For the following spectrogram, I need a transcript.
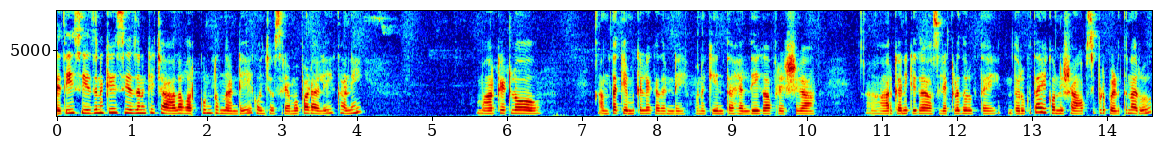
ప్రతి సీజన్కి సీజన్కి చాలా వర్క్ ఉంటుందండి. కొంచెం శ్రమ పడాలి. కానీ మార్కెట్లో అంత కెమికలే కదండి. మనకి ఇంత హెల్తీగా ఫ్రెష్గా ఆర్గానిక్గా అసలు ఎక్కడ దొరుకుతాయి? దొరుకుతాయి కొన్ని షాప్స్ ఇప్పుడు పెడుతున్నారు.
